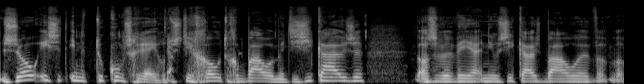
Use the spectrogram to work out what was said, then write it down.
zo is het in de toekomst geregeld. Dus die grote gebouwen met die ziekenhuizen. Als we weer een nieuw ziekenhuis bouwen, wa- wa-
